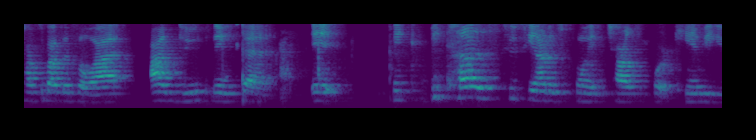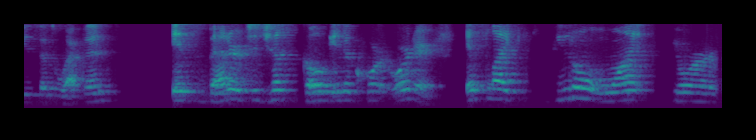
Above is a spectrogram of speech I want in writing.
talked about this a lot. I do think that it, be, because to Tiani's point, child support can be used as a weapon. It's better to just go get a court order. It's like you don't want your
